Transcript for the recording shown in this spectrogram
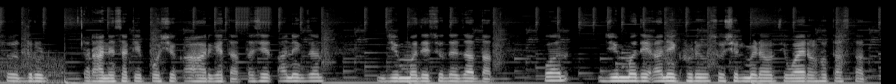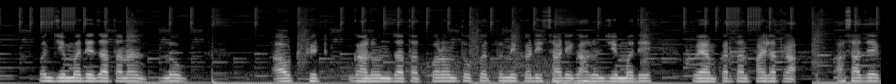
सुदृढ राहण्यासाठी पोषक आहार घेतात. तसेच अनेक जण जिममध्ये सुद्धा जातात. पण जिममध्ये अनेक व्हिडिओ सोशल मीडियावरती व्हायरल होत असतात. पण जिममध्ये जाताना लोक आउटफिट घालून जातात. परंतु क तुम्ही कधी साडी घालून जिममध्ये व्यायाम करताना पाहिलात का? असाच एक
